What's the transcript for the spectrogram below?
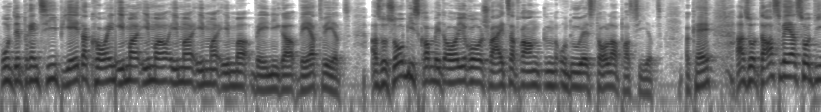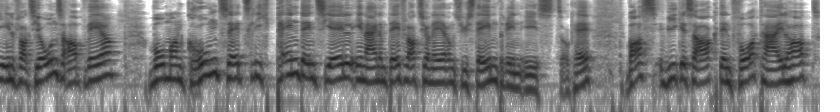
und im Prinzip jeder Coin immer, immer, immer, immer, immer weniger wert wird. Also so wie es gerade mit Euro, Schweizer Franken und US-Dollar passiert. Okay? Also das wäre so die Inflationsabwehr, wo man grundsätzlich tendenziell in einem deflationären System drin ist. Okay? Was, wie gesagt, den Vorteil hat,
